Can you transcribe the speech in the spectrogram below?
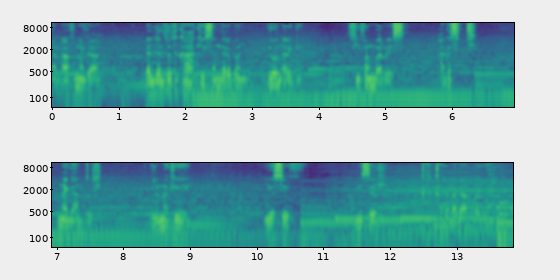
Har'aaf nagaa. Daldaltoota karaa keessan darban yoon arge siifan barreessa. Hagasitti nagaan turi. Ilma kee Yoseef Misir qarqara laga Abbayyaarra.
